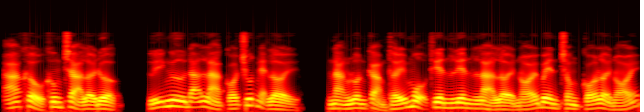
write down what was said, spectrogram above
Á khẩu không trả lời được, Lý Ngư đã là có chút nghẹn lời, nàng luôn cảm thấy mộ thiên liên là lời nói bên trong có lời nói.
